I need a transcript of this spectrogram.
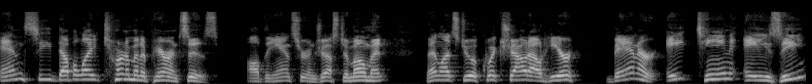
NCAA tournament appearances? I'll have the answer in just a moment. Then let's do a quick shout out here. Banner 18AZ,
